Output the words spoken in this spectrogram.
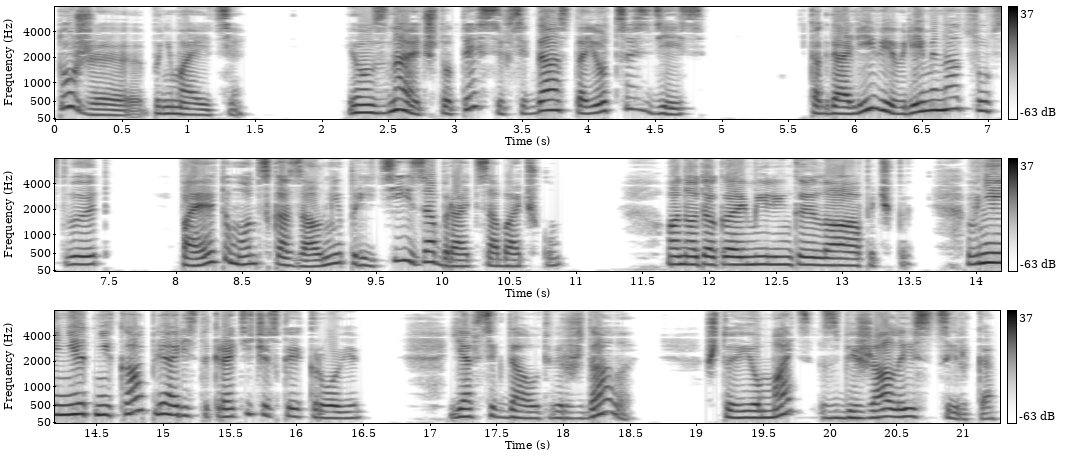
тоже, понимаете. И он знает, что Тесси всегда остается здесь, когда Оливия временно отсутствует. Поэтому он сказал мне прийти и забрать собачку. Она такая миленькая лапочка, в ней нет ни капли аристократической крови. Я всегда утверждала, что ее мать сбежала из цирка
